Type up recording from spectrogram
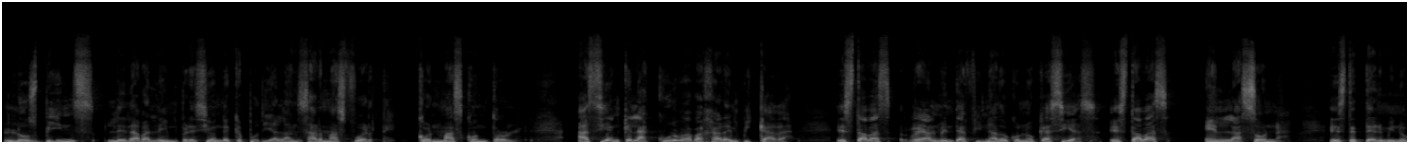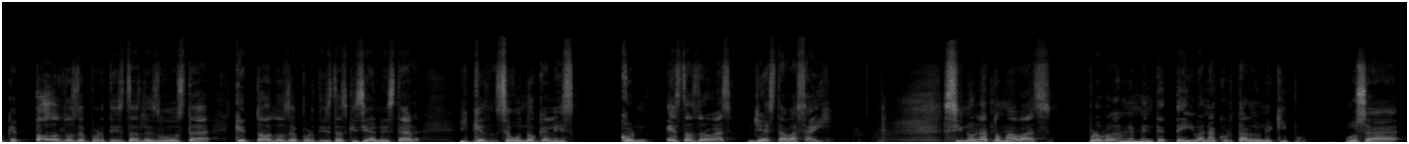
los Beans le daban la impresión de que podía lanzar más fuerte, con más control. Hacían que la curva bajara en picada. Estabas realmente afinado con lo que hacías. Estabas en la zona este término que todos los deportistas les gusta, que todos los deportistas quisieran estar y que según Doc con estas drogas ya estabas ahí. Si no la tomabas, probablemente te iban a cortar de un equipo. O sea,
